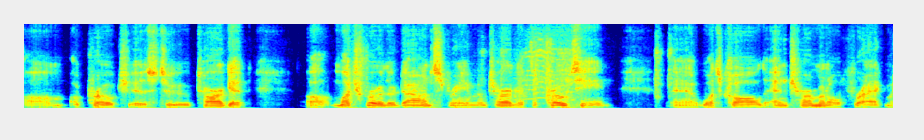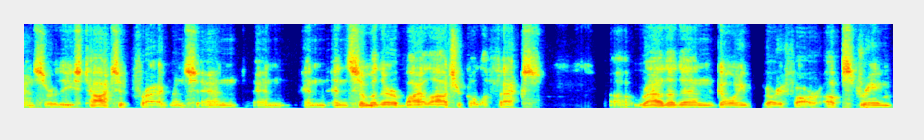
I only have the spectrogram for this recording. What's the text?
um, approach is to target uh, much further downstream and target the protein, uh, what's called N-terminal fragments or these toxic fragments and, and, and, and some of their biological effects uh, rather than going very far upstream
